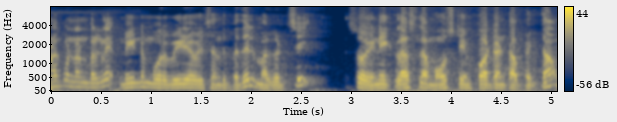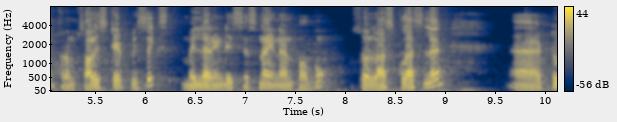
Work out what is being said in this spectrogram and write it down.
வணக்கம் நண்பர்களே. மீண்டும் ஒரு வீடியோவில் சந்திப்பதில் மகிழ்ச்சி. ஸோ இன்னைக்கு கிளாஸில் மோஸ்ட் இம்பார்ட்டன்ட் டாபிக் தான் from solid state physics Miller இண்டிசஸ்னால் என்னென்னு பார்ப்போம். ஸோ லாஸ்ட் கிளாஸில் டூ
